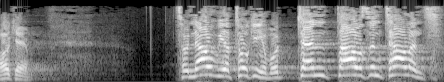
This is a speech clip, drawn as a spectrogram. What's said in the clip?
Okay. So now we are talking about 10,000 talents.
